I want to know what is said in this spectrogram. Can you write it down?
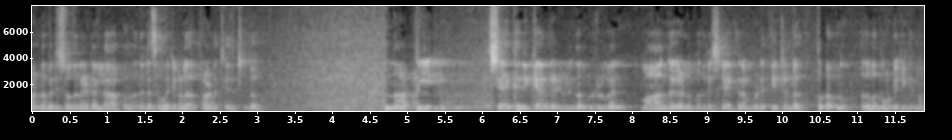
മണ്ണ് പരിശോധനയുടെ ലാബ് അതിന്റെ സൗകര്യങ്ങൾ ഏർപ്പാട് ചെയ്തിട്ടുണ്ട്. നാട്ടിൽ ശേഖരിക്കാൻ കഴിയുന്ന മുഴുവൻ മാങ്ങകളും അതിന്റെ ശേഖരം പെടുത്തിയിട്ടുണ്ട് തുടർന്നും അത് വന്നുകൊണ്ടിരിക്കുന്നു.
